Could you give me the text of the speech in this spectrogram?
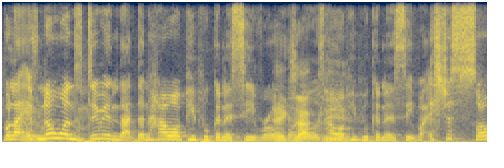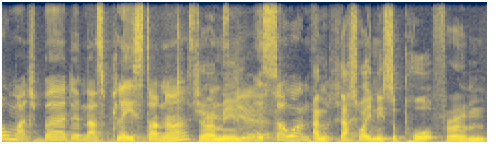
But like, if no one's doing that, then how are people gonna see role models? How are people gonna see? But it's just so much burden that's placed on us. Do you know what I mean? Yeah. It's so unfortunate. And that's why you need support from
